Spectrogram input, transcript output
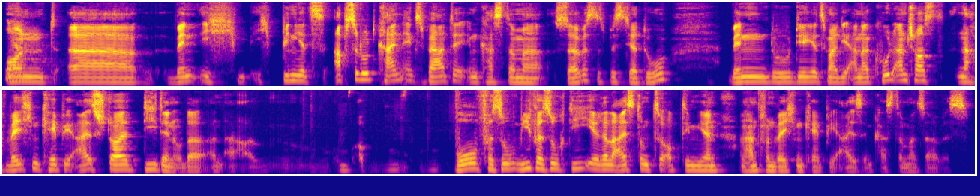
Und äh, wenn ich, ich bin jetzt absolut kein Experte im Customer Service, das bist ja du. Wenn du dir jetzt mal die Anna Cool anschaust, nach welchen KPIs steuert die denn oder äh, wo versuch, wie versucht die ihre Leistung zu optimieren anhand von welchen KPIs im Customer Service?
